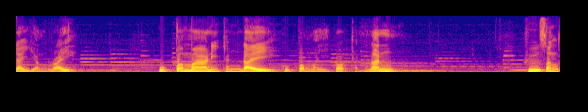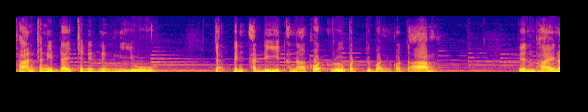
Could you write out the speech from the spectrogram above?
ได้อย่างไร อุปมานิชั้นใด อุปไมยก็ฉันนั้น คือสังขารชนิดใดชนิดหนึ่งมีอยู่ จะเป็นอดีตอนาคตหรือปัจจุบันก็ตาม เป็นภายใน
